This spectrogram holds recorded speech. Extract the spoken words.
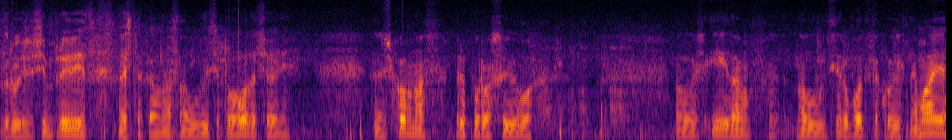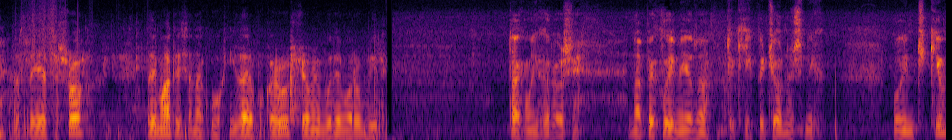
Друзі, всім привіт! Ось така у нас на вулиці погода сьогодні. Значком нас припоросило. Ось, і нам на вулиці роботи такої немає. Остається що? Займатися на кухні. Зараз покажу, що ми будемо робити. Так, мої хороші, напекли мені до таких печоночних млинчиків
